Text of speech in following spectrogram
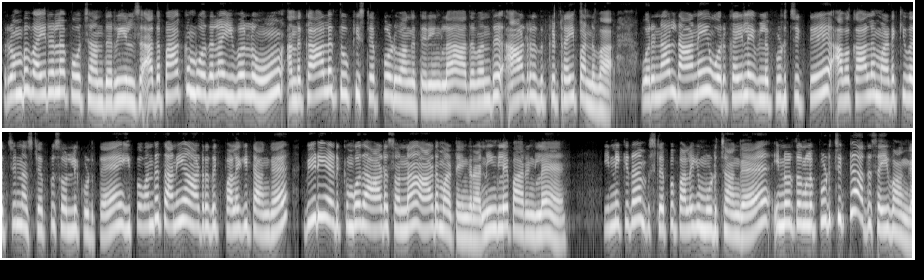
ரொம்ப வைரலாக போச்சு அந்த ரீல்ஸ் அதை பார்க்கும்போதெல்லாம் இவளும் அந்த காலை தூக்கி ஸ்டெப் போடுவாங்க தெரியுங்களா? அதை வந்து ஆடுறதுக்கு ட்ரை பண்ணுவா. ஒரு நாள் நானே ஒரு கையில் இவளை பிடிச்சிக்கிட்டு அவள் காலை மடக்கி வச்சு நான் ஸ்டெப்பு சொல்லி கொடுத்தேன். இப்போ வந்து தனியாக ஆடுறதுக்கு பழகிட்டாங்க. வீடியோ எடுக்கும்போது ஆட சொன்னால் ஆட மாட்டேங்கிறா. நீங்களே பாருங்களேன். இன்றைக்கி தான் ஸ்டெப்பு பழகி முடித்தாங்க இன்னொருத்தவங்கள பிடிச்சிக்கிட்டு அதை செய்வாங்க.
